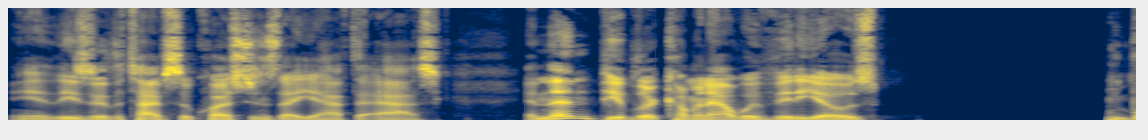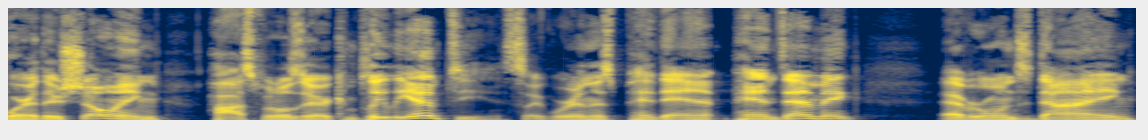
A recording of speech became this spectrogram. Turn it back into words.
Yeah, these are the types of questions that you have to ask. And then people are coming out with videos where they're showing hospitals that are completely empty. It's like we're in this pand- pandemic, everyone's dying,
